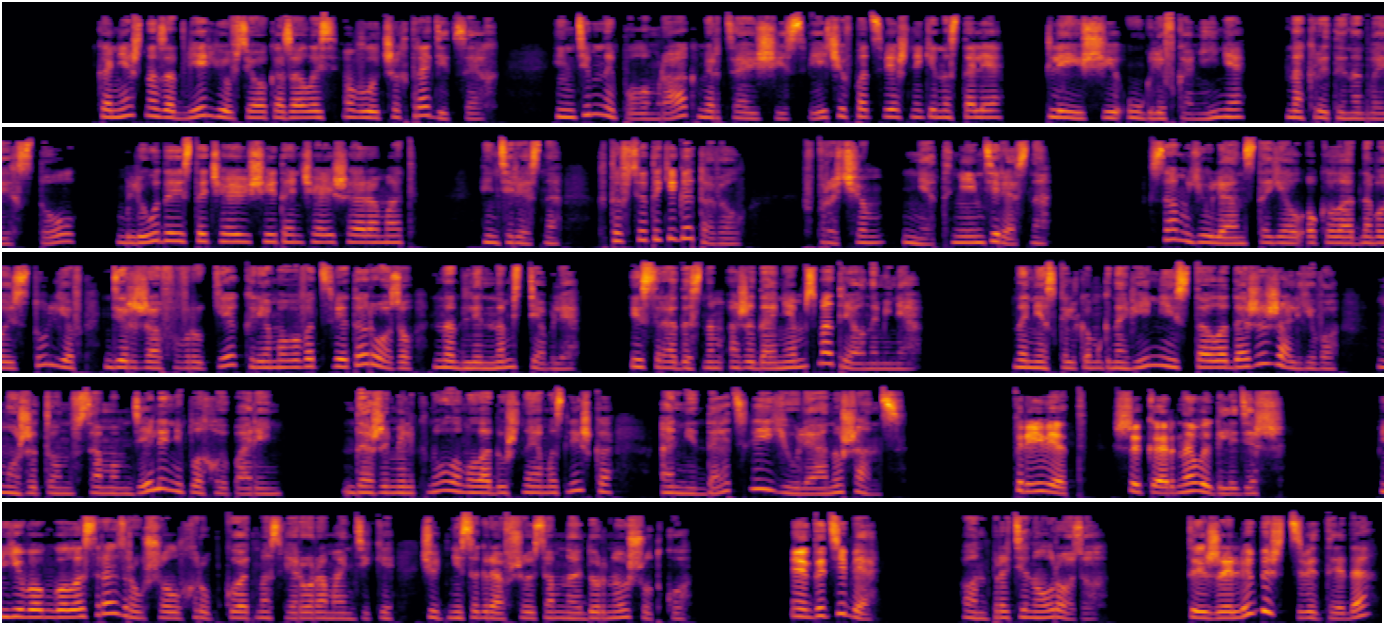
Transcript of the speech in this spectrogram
Конечно, за дверью все оказалось в лучших традициях. Интимный полумрак, мерцающие свечи в подсвечнике на столе, тлеющие угли в камине, накрытый на двоих стол, блюда, источающие тончайший аромат. Интересно, кто все таки готовил? Впрочем, нет, не интересно. Сам Юлиан стоял около одного из стульев, держав в руке кремового цвета розу на длинном стебле, и с радостным ожиданием смотрел на меня. На несколько мгновений стало даже жаль его. Может, он в самом деле неплохой парень. Даже мелькнула малодушная мыслишка, а не дать ли Юлиану шанс. «Привет, шикарно выглядишь». Его голос разрушил хрупкую атмосферу романтики, чуть не сыгравшую со мной дурную шутку. «Это тебе», он протянул розу. «Ты же любишь цветы, да?»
